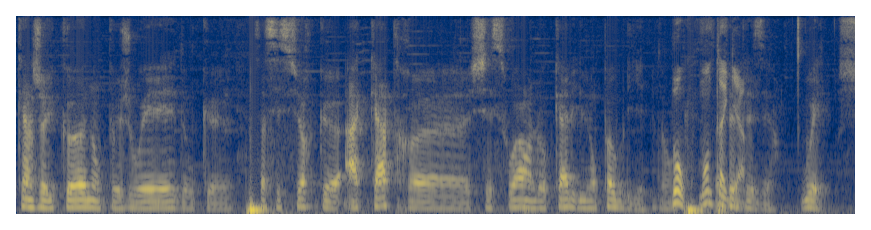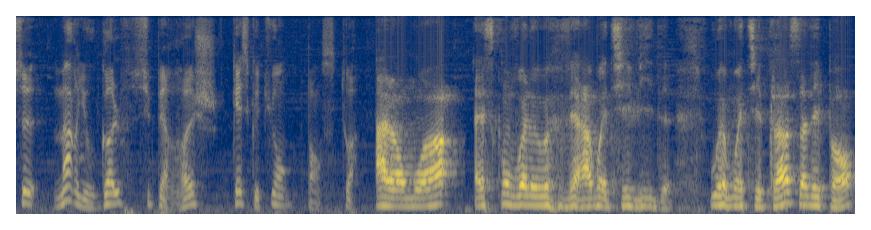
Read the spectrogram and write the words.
15 Joy-Con, on peut jouer. Donc ça, c'est sûr que à 4 chez soi en local, ils l'ont pas oublié. Donc, Bon, ça Montaga. fait plaisir. Oui. Ce Mario Golf Super Rush, qu'est-ce que tu en penses, toi? Alors moi, est-ce qu'on voit le verre à moitié vide ou à moitié plein? Ça dépend.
